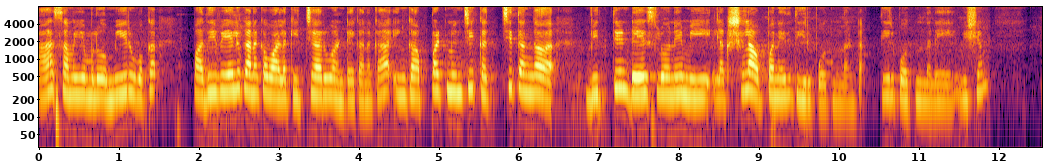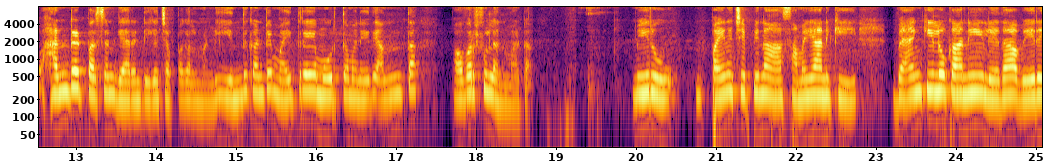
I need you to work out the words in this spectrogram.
ఆ సమయంలో మీరు ఒక పదివేలు కనుక వాళ్ళకి ఇచ్చారు అంటే కనుక ఇంకా అప్పటి నుంచి ఖచ్చితంగా విత్ ఇన్ డేస్లోనే మీ లక్షల అప్పు అనేది తీరిపోతుందంట తీరిపోతుందనే విషయం హండ్రెడ్ పర్సెంట్ గ్యారంటీగా చెప్పగలమండి. ఎందుకంటే మైత్రేయ ముహూర్తం అనేది అంత పవర్ఫుల్ అనమాట మీరు పైన చెప్పిన సమయానికి బ్యాంకీలో కానీ లేదా వేరే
